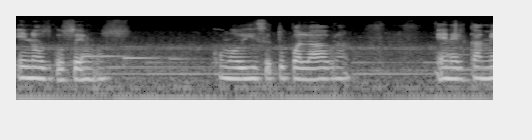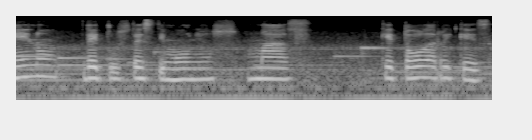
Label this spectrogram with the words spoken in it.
y nos gocemos, como dice tu palabra, en el camino de tus testimonios más que toda riqueza.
